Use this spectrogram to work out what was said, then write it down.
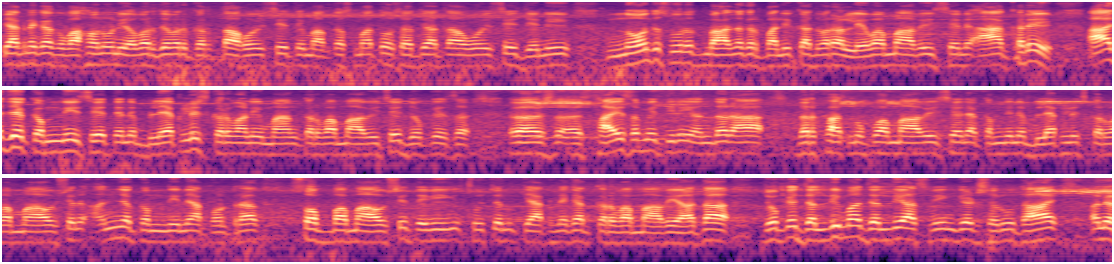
ક્યાંક ને ક્યાંક વાહનોની અવરજવર કરતા હોય છે. તેમાં અકસ્માતો સર્જાતા હોય છે જેની નોંધ સુરત મહાનગરપાલિકા દ્વારા લેવામાં આવી છે અને આખરે આ જે કંપની છે તેને બ્લેકલિસ્ટ કરવાની માંગ કરવામાં આવી છે જોકે સ્થાયી સમિતિની અંદર આ દરખાસ્ત મૂકવામાં આવી છે અને આ કંપનીને બ્લેકલિસ્ટ કરવામાં આવશે અને અન્ય કંપનીને આ કોન્ટ્રાક્ટ સોંપવામાં આવશે તેવી સૂચન ક્યાંક ને ક્યાંક કરવામાં આવ્યા હતા. જોકે જલ્દીમાં જલ્દી આ સ્વિંગ ગેટ શરૂ થાય અને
